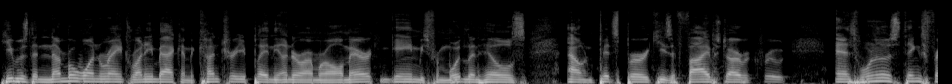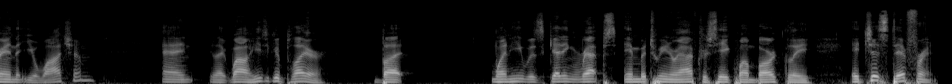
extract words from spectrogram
He was the number one ranked running back in the country. Played in the Under Armour All American game. He's from Woodland Hills out in Pittsburgh. He's a five star recruit. And it's one of those things, Fran, that you watch him and you're like, wow, he's a good player. But when he was getting reps in between or after Saquon Barkley, it's just different.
